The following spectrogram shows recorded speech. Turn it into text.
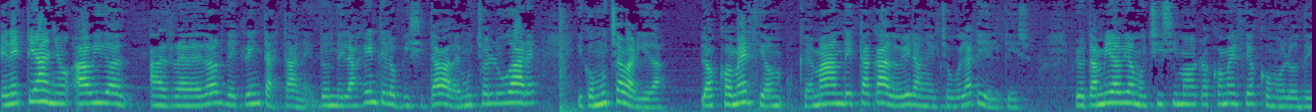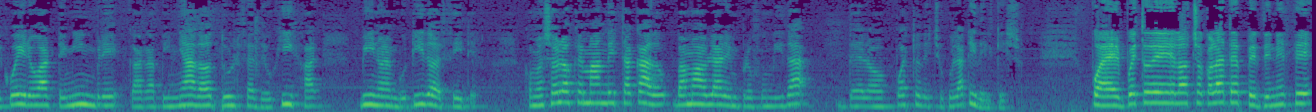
En este año ha habido alrededor de 30 stands, donde la gente los visitaba de muchos lugares y con mucha variedad. Los comercios que más han destacado eran el chocolate y el queso, pero también había muchísimos otros comercios como los de cuero, arte mimbre, garrapiñados, dulces de hojíjar, vinos embutidos, etc. Como son los que más han destacado, vamos a hablar en profundidad de los puestos de chocolate y del queso. Pues el puesto de los chocolates pertenece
